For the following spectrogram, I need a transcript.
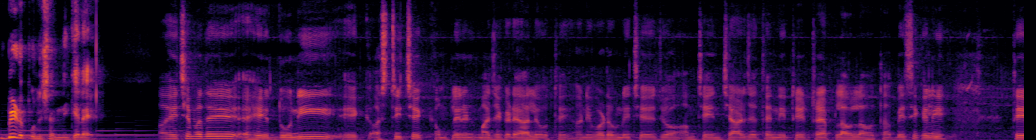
बीड पोलिसांनी केलंय. ह्याच्यामध्ये हे दोन्ही एक अष्टीचे कंप्लेनंट माझ्याकडे आले होते आणि वडवणीचे जो आमचे इन्चार्ज आहे त्यांनी ते ट्रॅप लावला होता. बेसिकली ते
